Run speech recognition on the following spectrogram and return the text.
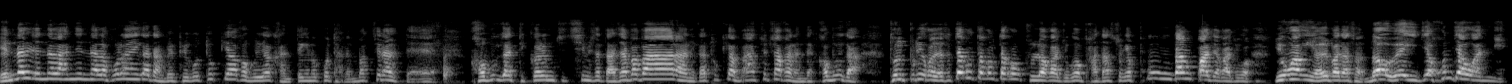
옛날 옛날 한옛날 호랑이가 담배 피고 토끼와 거북이가 간땡이 놓고 다른 박질할 때 거북이가 뒷걸음질 치면서 나 잡아봐 하니까 토끼가 막 쫓아가는데 거북이가 돌뿌리 걸려서 떼굴떼굴떼굴 굴러가지고 바닷속에 퐁당 빠져가지고 용왕이 열받아서 너 왜 이제 혼자 왔니?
